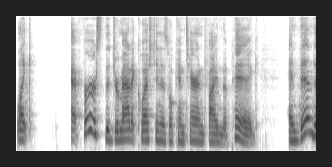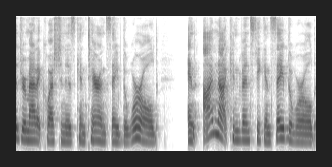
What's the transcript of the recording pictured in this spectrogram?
like at first the dramatic question is, well, can Taran find the pig? And then the dramatic question is, can Taran save the world? And I'm not convinced he can save the world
